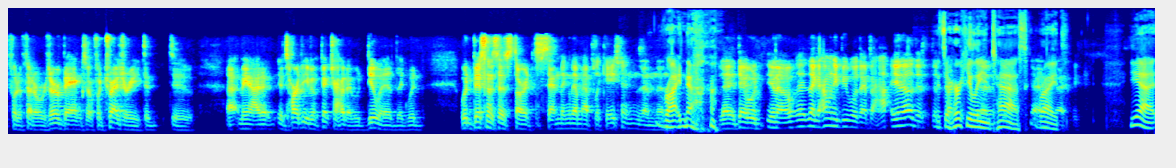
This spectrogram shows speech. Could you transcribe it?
for the Federal Reserve banks or for Treasury to to. I mean, I, it's hard to even picture how they would do it. Like, would would businesses start sending them applications and right now they, they would you know like how many people would have to you know this, this it's a herculean task yeah, right exactly. yeah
